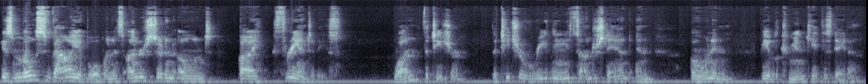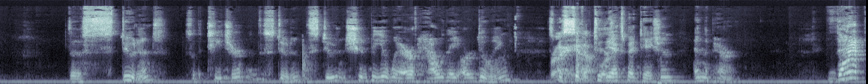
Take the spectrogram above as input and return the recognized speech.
is most valuable when it's understood and owned by three entities. One, the teacher. The teacher really needs to understand and own and be able to communicate this data. The student, so the teacher and the student, the student should be aware of how they are doing, specific right, yeah, to the expectation, and the parent. That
